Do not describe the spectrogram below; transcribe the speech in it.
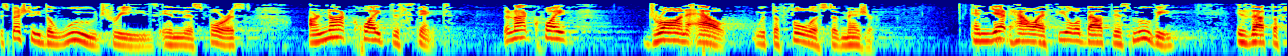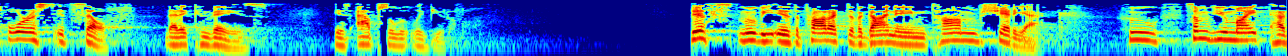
especially the woo trees in this forest, are not quite distinct. They're not quite drawn out with the fullest of measure. And yet, how I feel about this movie is that the forest itself that it conveys is absolutely beautiful. This movie is the product of a guy named Tom Shadyac who some of you might have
